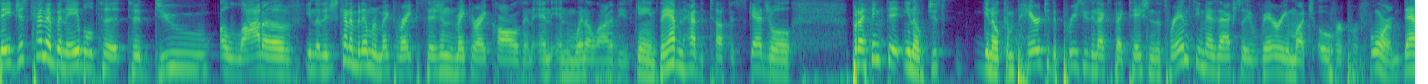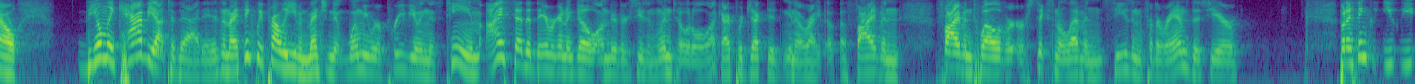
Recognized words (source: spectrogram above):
they just kind of been able to to do a lot of you know they just kind of been able to make the right decisions, make the right calls, and and, and win a lot of these games. They haven't had the toughest schedule, but I think that you know just you know compared to the preseason expectations, this Rams team has actually very much overperformed. Now. The only caveat to that is, and I think we probably even mentioned it when we were previewing this team. I said that they were going to go under their season win total. Like I projected, you know, right, a, five and five and twelve or, or six and eleven season for the Rams this year. But I think you, you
